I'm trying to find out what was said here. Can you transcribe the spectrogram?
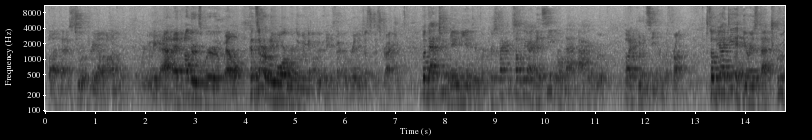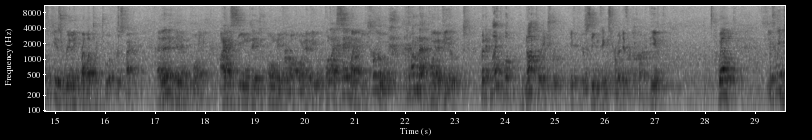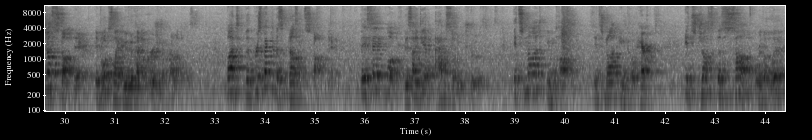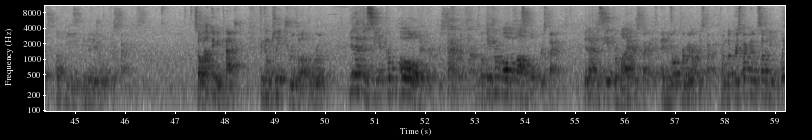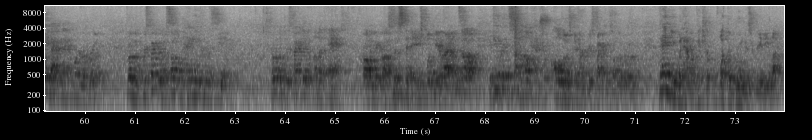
but that was two or three out of a hundred doing that. And others were, well, considerably more were doing other things that were really just distractions. But that too gave me a different perspective, something I could see from that back of the room that I couldn't see from the front. So the idea here is that truth is really relative to a perspective. At any given point, I'm seeing things only from a point of view. What I say might be true from that point of view, but it might look not very true if you're seeing things from a different point of view. Well, if we just stop there, it looks like we would have a version of relativism. But the perspectivist doesn't stop there. They say, look, this idea of absolute truth, it's not impossible. It's not incoherent. It's just the sum or the limit of these individual perspectives. So how can you capture the complete truth about the room? You'd have to see it from all different perspectives, okay, from all possible perspectives. You'd have to see it from my perspective and your, from your perspective, from the perspective of somebody way back in that corner of the room, from the perspective of someone hanging from the ceiling, from the perspective of an ant crawling across the stage, looking around, and so on. If you could somehow capture all those different perspectives on the room, then you would have a picture of what the room is really like.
